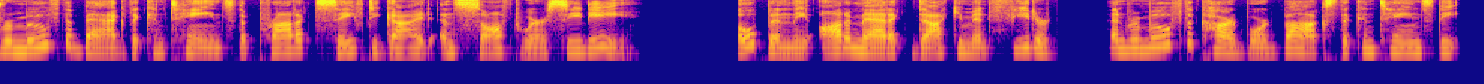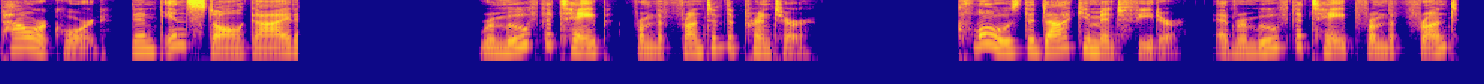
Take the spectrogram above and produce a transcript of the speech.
Remove the bag that contains the product safety guide and software CD. Open the automatic document feeder and remove the cardboard box that contains the power cord and install guide. Remove the tape from the front of the printer. Close the document feeder and remove the tape from the front,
